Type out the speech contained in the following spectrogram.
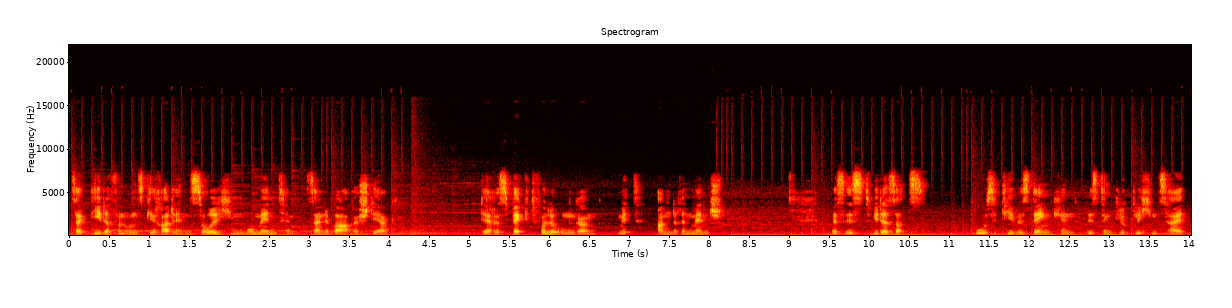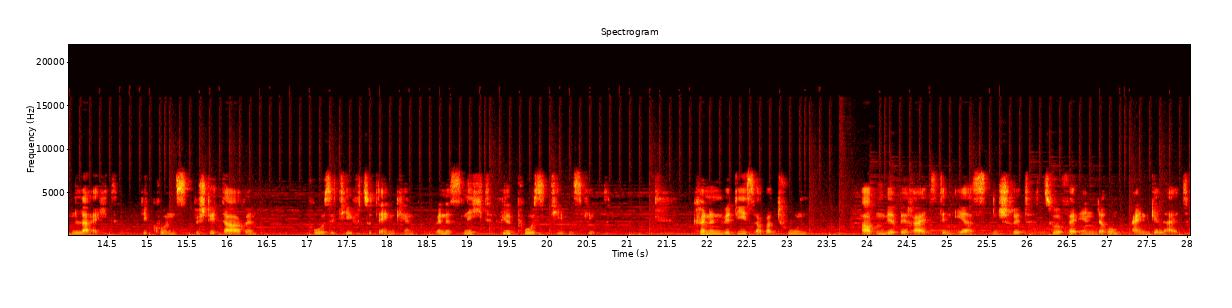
zeigt jeder von uns gerade in solchen Momenten seine wahre Stärke, der respektvolle Umgang mit anderen Menschen. Es ist wie der Satz, positives Denken ist in glücklichen Zeiten leicht, die Kunst besteht darin, positiv zu denken, wenn es nicht viel Positives gibt. Können wir dies aber tun, haben wir bereits den ersten Schritt zur Veränderung eingeleitet.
